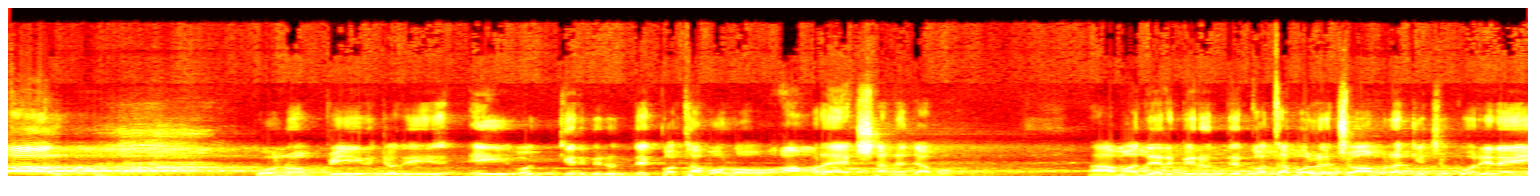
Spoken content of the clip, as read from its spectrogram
দল? কোন পীর যদি এই ঐক্যের বিরুদ্ধে কথা বলো, আমরা একসানে যাব। আমাদের বিরুদ্ধে কথা বলেছ, আমরা কিছু করি নেই।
